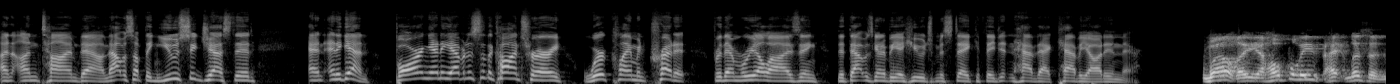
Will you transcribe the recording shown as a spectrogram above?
an untimed down. That was something you suggested. And, and again, barring any evidence to the contrary, we're claiming credit for them realizing that that was going to be a huge mistake if they didn't have that caveat in there. Well, uh, hopefully, listen,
